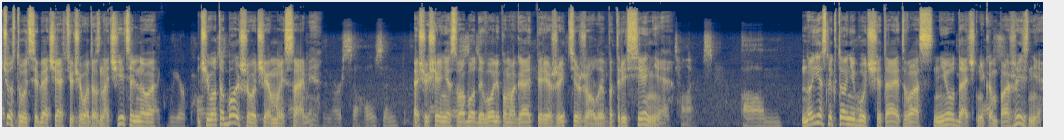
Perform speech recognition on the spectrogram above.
чувствуют себя частью чего-то значительного, чего-то большего, чем мы сами. Ощущение свободы воли помогает пережить тяжелые потрясения. Но если кто-нибудь считает вас неудачником по жизни,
